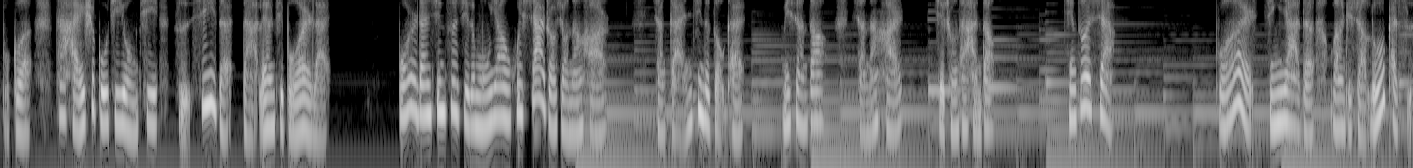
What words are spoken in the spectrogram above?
不过，他还是鼓起勇气，仔细地打量起博尔来。博尔担心自己的模样会吓着小男孩，想赶紧地走开。没想到，小男孩却冲他喊道：“请坐下。”博尔惊讶地望着小卢卡斯，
